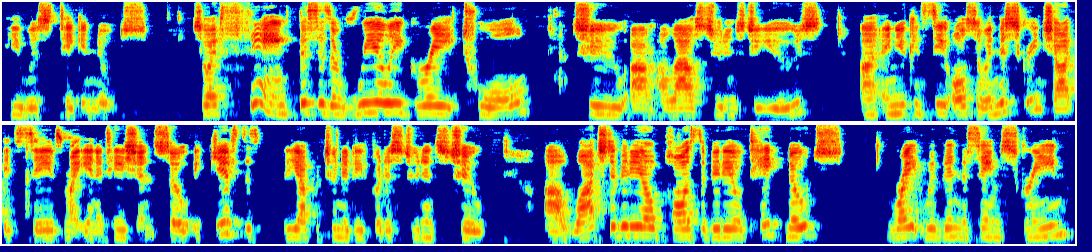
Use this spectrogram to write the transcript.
he was taking notes. So I think this is a really great tool to um, allow students to use. Uh, and you can see also in this screenshot, it saves my annotations. So it gives this, the opportunity for the students to uh, watch the video, pause the video, take notes right within the same screen,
